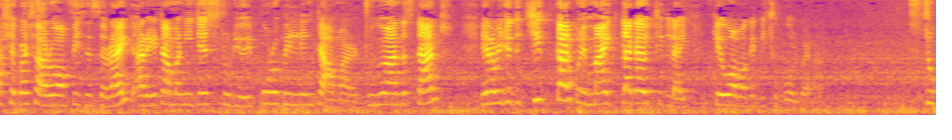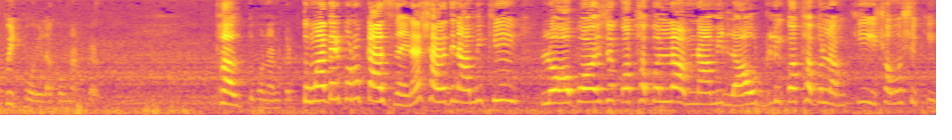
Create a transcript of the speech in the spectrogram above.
আশেপাশে আরও অফিস আছে রাইট আর এটা আমার নিজের স্টুডিও এই পুরো বিল্ডিংটা আমার। টু ইউ আন্ডারস্ট্যান্ড এটা আমি যদি চিৎকার করি মাইক লাগায় চিল্লাই, কেউ আমাকে কিছু বলবে না। স্টুপিড মহিলা কোনানকার ফালতু কোনানকার তোমাদের কোনো কাজ নাই না? সারাদিন আমি কি ল বয়সে কথা বললাম, না আমি লাউডলি কথা বললাম? কি, সমস্যা কি?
